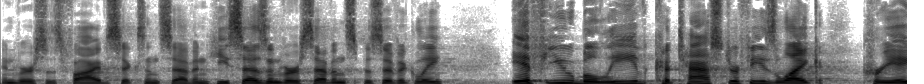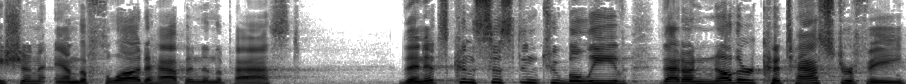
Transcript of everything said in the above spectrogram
in verses 5, 6, and 7. He says in verse 7 specifically, if you believe catastrophes like creation and the flood happened in the past, then it's consistent to believe that another catastrophe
